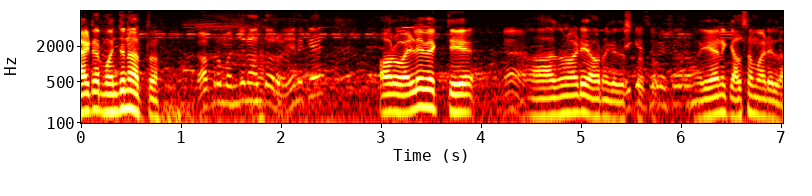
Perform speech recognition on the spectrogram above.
ಡಾಕ್ಟರ್ ಮಂಜುನಾಥ್. ಡಾಕ್ಟರ್ ಮಂಜುನಾಥ್ ಅವರು. ಏನಕ್ಕೆ? ಅವ್ರು ಒಳ್ಳೆ ವ್ಯಕ್ತಿ. ಅದು ನೋಡಿ ಅವ್ರನ್ನ ಗೆಲ್ಲಿಸ್ಬೇಕು. ಏನು ಕೆಲಸ ಮಾಡಿಲ್ಲ.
